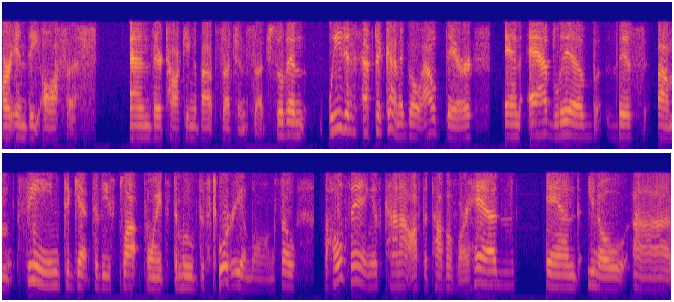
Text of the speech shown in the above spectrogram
are in the office and they're talking about such and such. So then we just have to kind of go out there and ad lib this um scene to get to these plot points to move the story along. So the whole thing is kind of off the top of our heads and you know uh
